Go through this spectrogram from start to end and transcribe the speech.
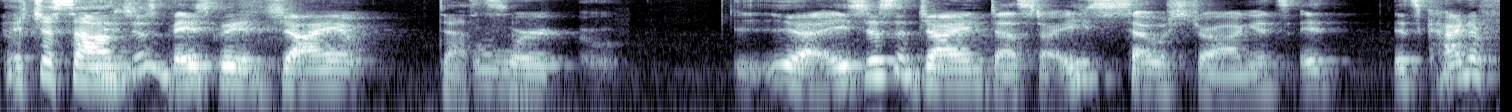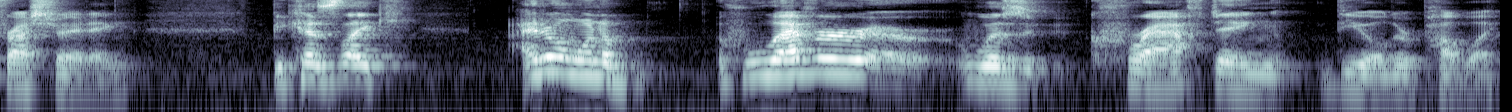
It just sounds He's just basically a giant death. Star. Yeah, he's just a giant Death Star. He's so strong. It's it it's kind of frustrating because like I don't want to. Whoever was crafting the Old Republic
